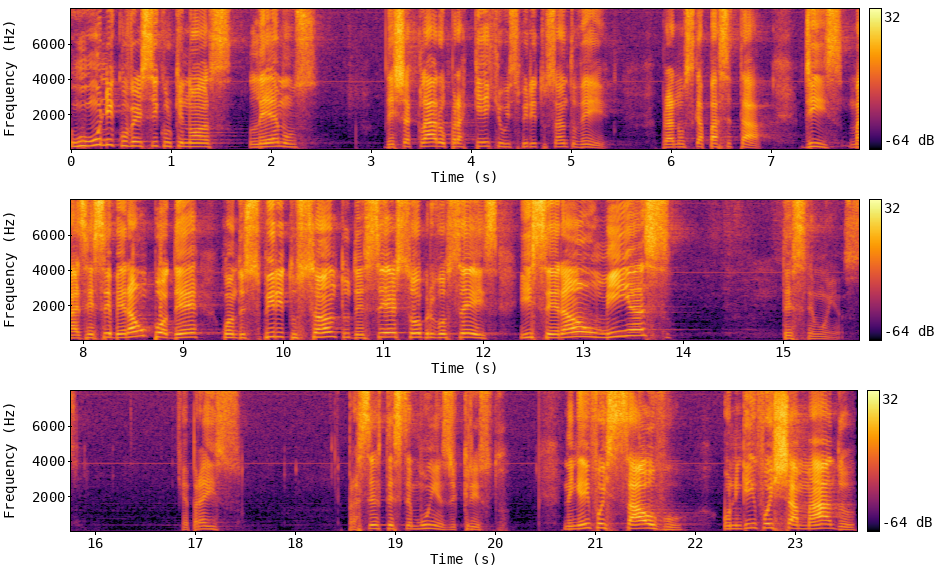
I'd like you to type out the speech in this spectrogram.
O único versículo que nós lemos deixa claro para que que o Espírito Santo veio, para nos capacitar. Diz: "Mas receberão poder quando o Espírito Santo descer sobre vocês e serão minhas testemunhas". É para isso. Para ser testemunhas de Cristo. Ninguém foi salvo ou ninguém foi chamado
